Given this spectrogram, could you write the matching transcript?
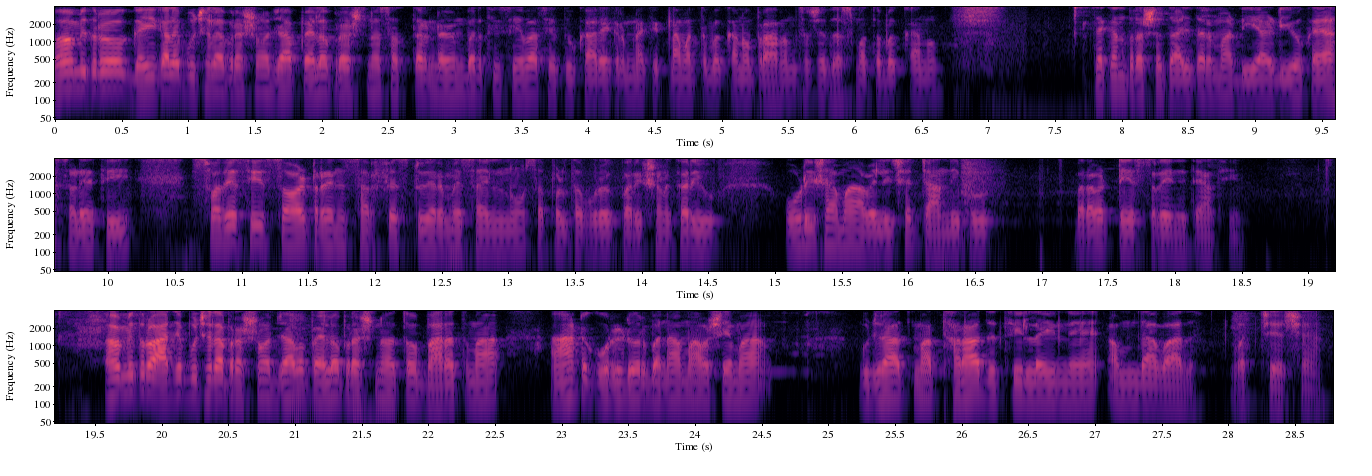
હવે મિત્રો, ગઈકાલે પૂછેલા પ્રશ્નો, જ્યાં પહેલો પ્રશ્ન, સત્તર નવેમ્બરથી સેવા સેતુ કાર્યક્રમના કેટલામાં તબક્કાનો પ્રારંભ થશે? દસમા તબક્કાનો. સેકન્ડ પ્રશ્ન, તાજેતરમાં ડીઆરડીઓ કયા સ્થળેથી સ્વદેશી short range surface to air મિસાઇલનું સફળતાપૂર્વક પરીક્ષણ કર્યું? ઓડિશામાં આવેલી છે ચાંદીપુર. બરાબર, ટેસ્ટ રેન્જ ત્યાંથી. હવે મિત્રો, આજે પૂછેલા પ્રશ્નો, જવાબ પહેલો પ્રશ્ન હતો, ભારતમાં આઠ કોરિડોર બનાવવામાં આવશે એમાં ગુજરાતમાં થરાદથી લઈને અમદાવાદ વચ્ચે છે.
